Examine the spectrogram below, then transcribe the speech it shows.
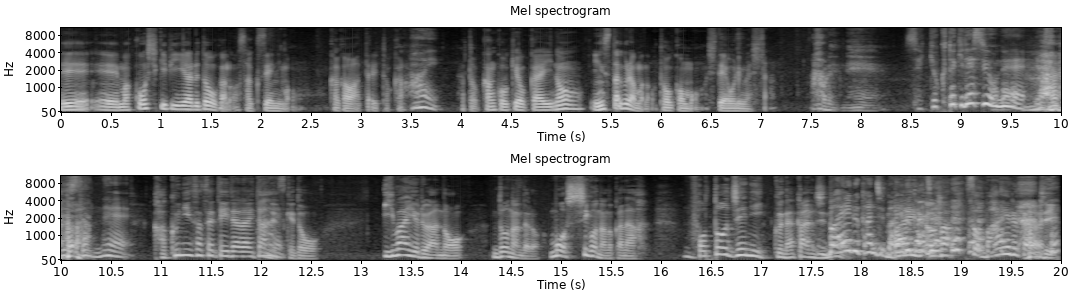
で、えーまあ公式 PR 動画の作成にも関わったりとか、はい、はいあと観光協会のインスタグラムの投稿もしておりました。あこれね。積極的ですよねさんね。確認させていただいたんですけど、い、わゆるあのどうなんだろう。もう死後なのかな。フォトジェニックな感じの。映える感じ映える感じ。映えそう 映える感じ。映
